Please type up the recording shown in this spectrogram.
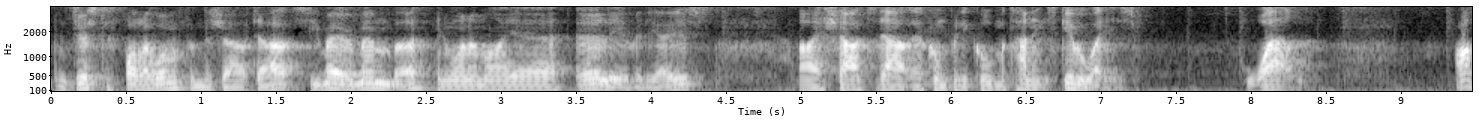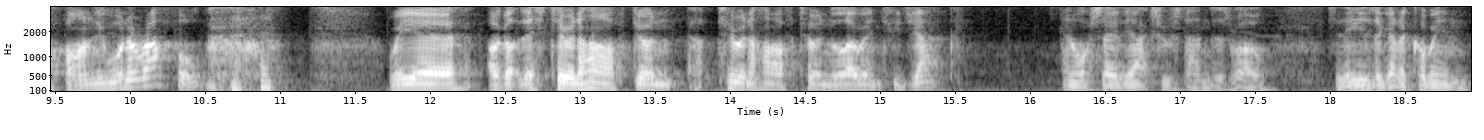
And just to follow on from the shout outs, you may remember in one of my uh, earlier videos, I shouted out a company called Mechanics Giveaways. Well, I finally won a raffle. we, uh, I got this two and a half ton, two and a half ton low entry jack, and also the axle stands as well. So these are going to come in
